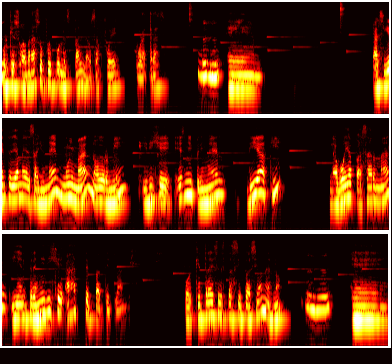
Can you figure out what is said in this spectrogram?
porque su abrazo fue por la espalda, o sea, fue por atrás. Em, al siguiente día me desayuné muy mal, no dormí y dije, es mi primer día aquí, la voy a pasar mal y entre mí dije, ah, Tepatitlán, dije, ¿por qué traes estas situaciones, no? Eh,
